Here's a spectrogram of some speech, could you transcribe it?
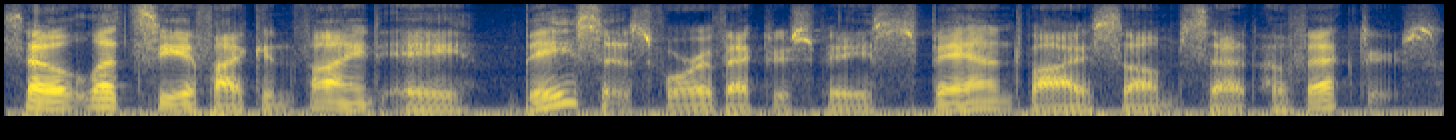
So let's see if I can find a basis for a vector space spanned by some set of vectors.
